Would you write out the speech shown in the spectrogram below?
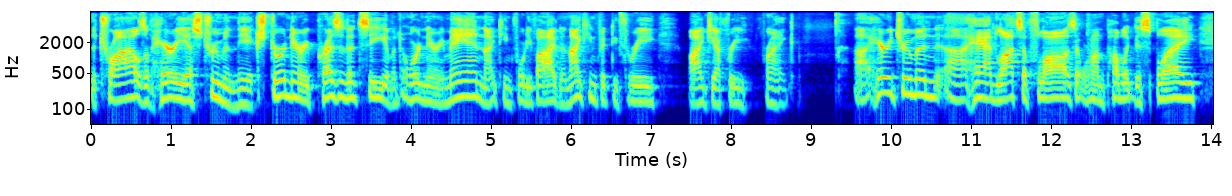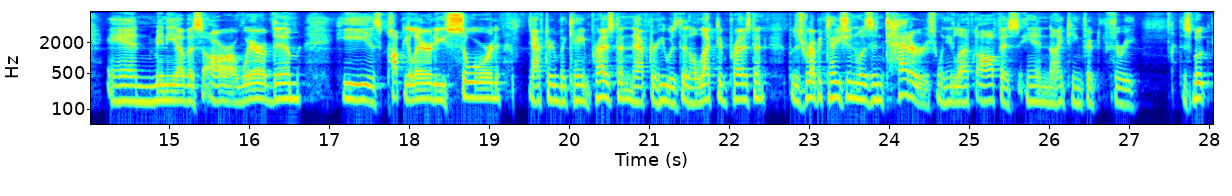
the Trials of Harry S. Truman, The Extraordinary Presidency of an Ordinary Man, 1945 to 1953, by Jeffrey Frank. Uh, Harry Truman uh, had lots of flaws that were on public display, and many of us are aware of them. His popularity soared after he became president and after he was then elected president, but his reputation was in tatters when he left office in 1953. This book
